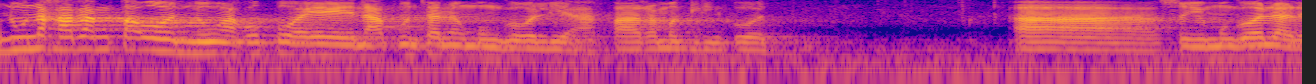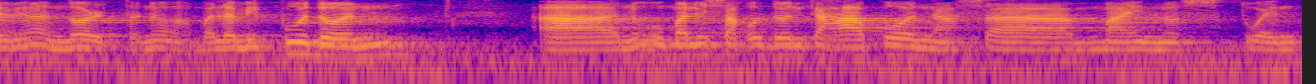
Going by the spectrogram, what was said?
nung nakarang taon, nung ako po ay napunta ng Mongolia para maglingkod. Ah, so yung Mongolia, alam niyo na, north, ano, malamig po doon. Ah, nung umalis ako doon kahapon, nasa minus 20.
